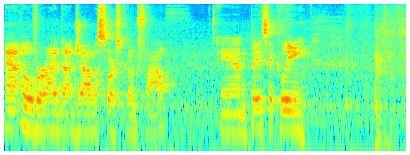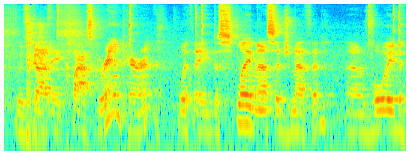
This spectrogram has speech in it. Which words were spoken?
at override.java source code file. And basically, we've got a class grandparent with a display message method, void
